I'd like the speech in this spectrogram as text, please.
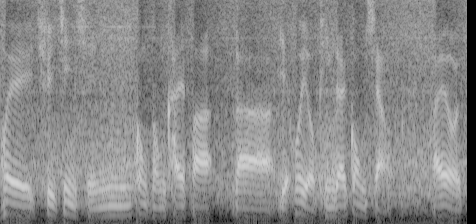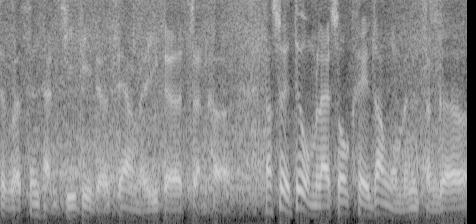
会去进行共同开发，那也会有平台共享，还有这个生产基地的这样的一个整合。那所以对我们来说，可以让我们整个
